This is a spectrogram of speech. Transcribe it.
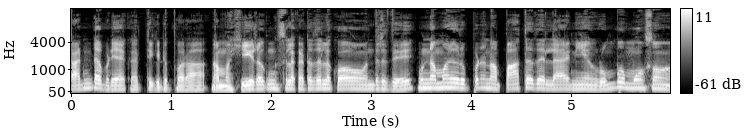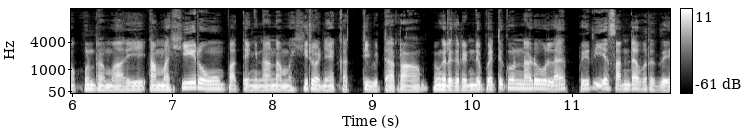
கண்டபடியா கத்திக்கிட்டு போறா. நம்ம ஹீரோக்கும் சில கட்டத்துல கோவம் வந்துருது. உன்ன மாதிரி ஒரு பொண்ணு நான் பார்த்ததே இல்ல. நீ ரொம்ப மோசம் அப்படின்ற மாதிரி நம்ம ஹீரோவும் பாத்தீங்கன்னா நம்ம ஹீரோயினிய கத்தி விட்டுறான். இவங்களுக்கு ரெண்டு பேத்துக்கும் நடுவுல பெரிய சண்டை வருது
